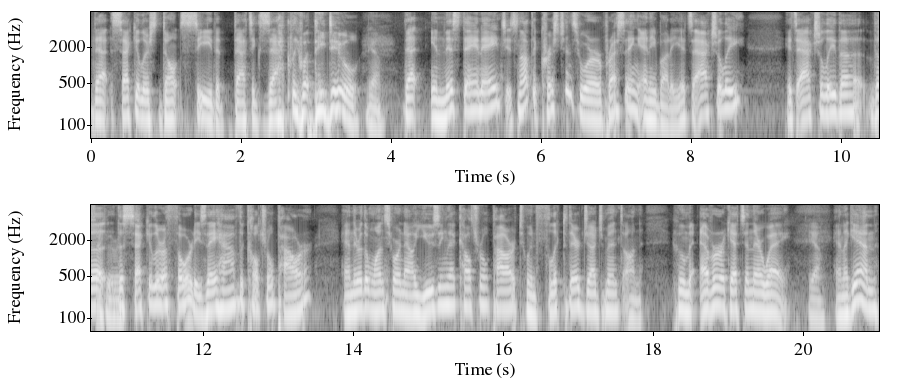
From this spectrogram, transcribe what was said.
that secularists don't see that that's exactly what they do. Yeah. That in this day and age, it's not the Christians who are oppressing anybody. It's actually it's actually the the Secularists. the secular authorities. They have the cultural power and they're the ones who are now using that cultural power to inflict their judgment on whomever gets in their way. Yeah. And again,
